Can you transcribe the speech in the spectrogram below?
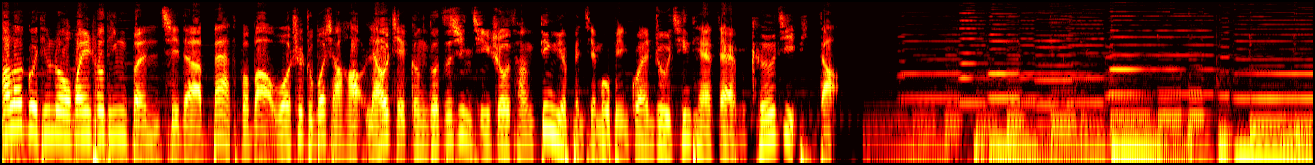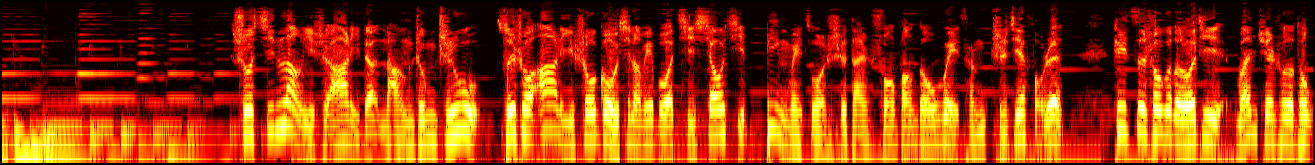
哈喽各位听众，欢迎收听本期的 BAT 播报，我是主播小豪。了解更多资讯，请收藏、订阅本节目，并关注蜻蜓 FM 科技频道。说新浪已是阿里的囊中之物。虽说阿里收购新浪微博，其消息并未坐实，但双方都未曾直接否认。这次收购的逻辑完全说得通。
